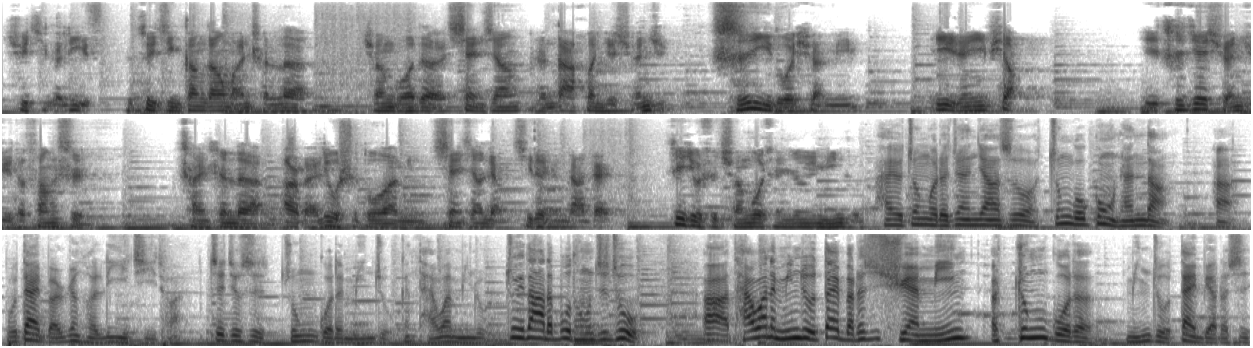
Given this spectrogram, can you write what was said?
举几个例子，最近刚刚完成了全国的县乡人大换届选举，十亿多选民。一人一票，以直接选举的方式，产生了二百六十多万名县乡两级的人大代表，这就是全过程人民民主。还有中国的专家说，中国共产党啊，不代表任何利益集团，这就是中国的民主跟台湾民主最大的不同之处啊。台湾的民主代表的是选民，而中国的民主代表的是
